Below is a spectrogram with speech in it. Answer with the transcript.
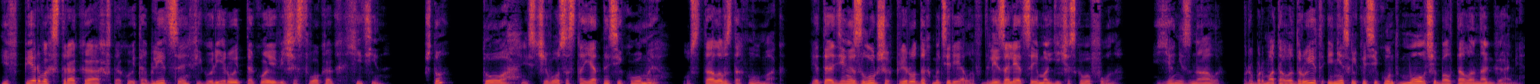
И в первых строках в такой таблице фигурирует такое вещество, как хитин. Что? То, из чего состоят насекомые, устало вздохнул маг. Это один из лучших природных материалов для изоляции магического фона. Я не знала, пробормотала друид и несколько секунд молча болтала ногами,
